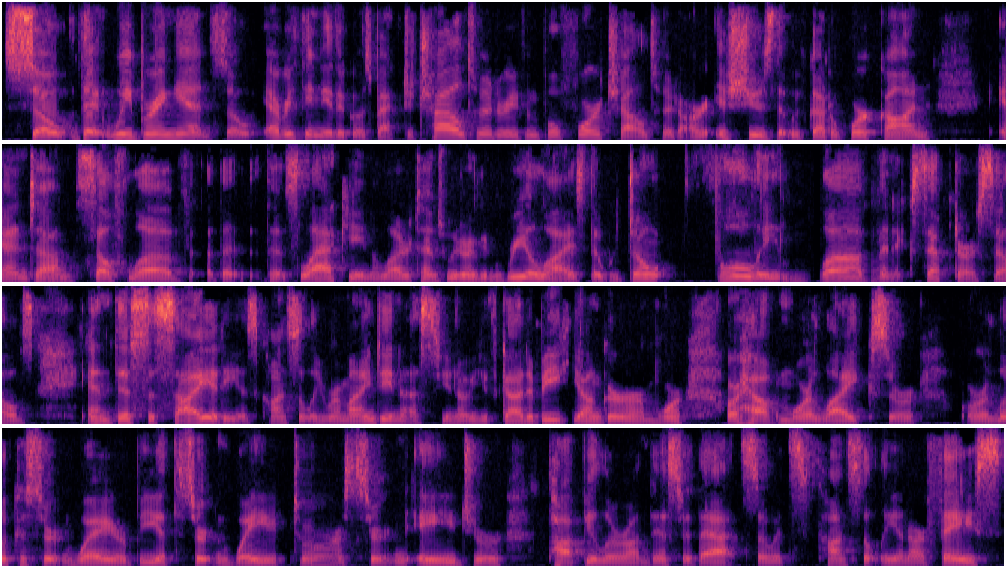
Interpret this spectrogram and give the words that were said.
so that we bring in so everything either goes back to childhood or even before childhood are issues that we've got to work on and um, self-love that, that's lacking a lot of times we don't even realize that we don't fully love and accept ourselves. And this society is constantly reminding us, you know, you've got to be younger or more, or have more likes, or or look a certain way, or be a certain weight, or a certain age, or popular on this or that. So it's constantly in our face.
